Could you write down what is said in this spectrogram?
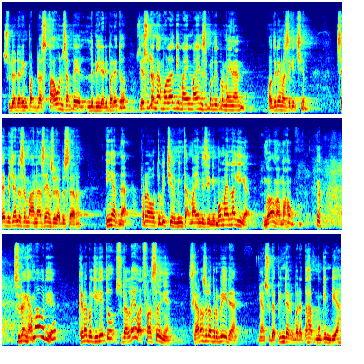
sudah dari 14 tahun sampai lebih daripada itu, dia sudah nggak mau lagi main-main seperti permainan waktu dia masih kecil. Saya bercanda sama anak saya yang sudah besar. Ingat nak, pernah waktu kecil minta main di sini. Mau main lagi nggak? Enggak, nggak mau. sudah nggak mau dia. Karena bagi dia itu sudah lewat fasenya. Sekarang sudah berbeda. Ya, sudah pindah kepada tahap mungkin dia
